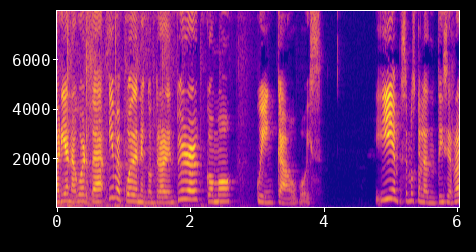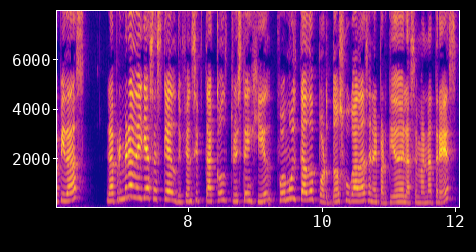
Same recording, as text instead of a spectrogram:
Mariana Huerta y me pueden encontrar en Twitter como Queen Cowboys. Y empecemos con las noticias rápidas. La primera de ellas es que el defensive tackle Tristan Hill fue multado por dos jugadas en el partido de la semana 3.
